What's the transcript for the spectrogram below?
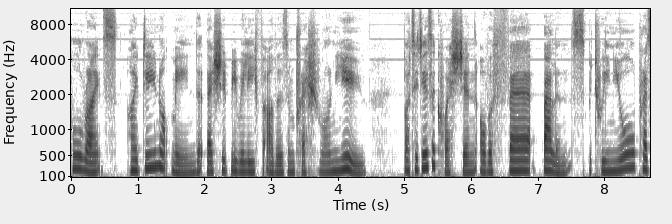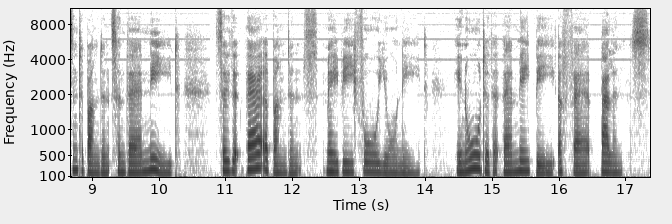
Paul writes, I do not mean that there should be relief for others and pressure on you, but it is a question of a fair balance between your present abundance and their need, so that their abundance may be for your need, in order that there may be a fair balance.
